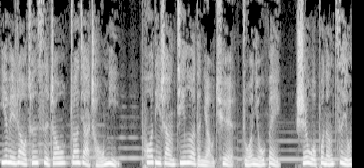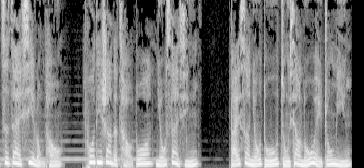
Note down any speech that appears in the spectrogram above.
因为绕村四周庄稼稠密，坡地上饥饿的鸟雀啄牛背，使我不能自由自在系拢头。坡地上的草多，牛散行。白色牛犊总向芦苇中鸣，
